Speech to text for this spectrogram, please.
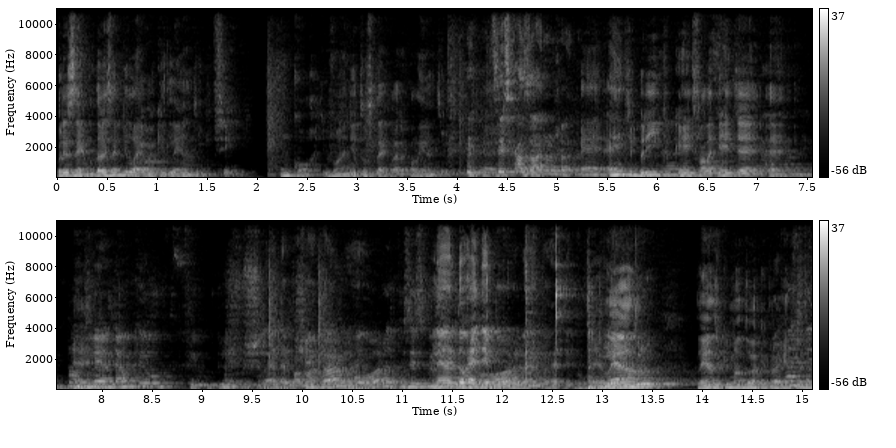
Por exemplo, dá o exemplo de Léo aqui, Leandro. Sim. Um corte. O Vanilton se declara pra Leandro. Vocês casaram já? É, a gente brinca, porque a gente fala que a gente é. é- Pronto, é- Leandro é um que eu fico. Bicho, Leandro é pra chegou né? agora, vocês conheceram Leandro do Red Bull. agora. Leandro do Red Bull. é, Leandro, Leandro que mandou aqui pra gente. Foi, não?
